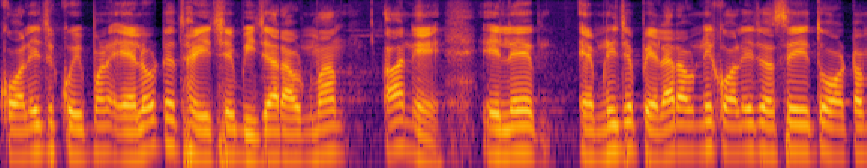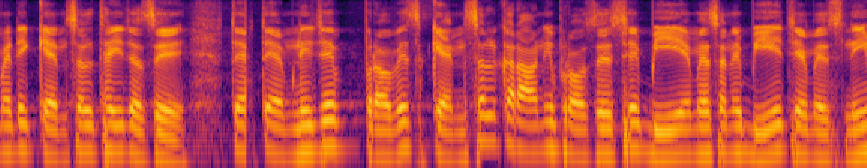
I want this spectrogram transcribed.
કોલેજ કોઈ પણ એલોટ થઈ છે બીજા રાઉન્ડમાં, અને એટલે એમની જે પહેલા રાઉન્ડની કોલેજ હશે એ તો ઓટોમેટિક કેન્સલ થઈ જશે. તો એમની જે પ્રવેશ કેન્સલ કરાવવાની પ્રોસેસ છે બીએમએસ અને બીએચએમએસની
